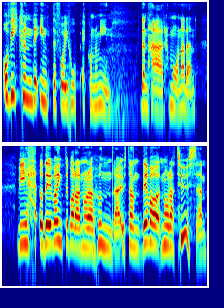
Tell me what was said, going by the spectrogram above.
Och vi kunde inte få ihop ekonomin den här månaden. Vi, och det var inte bara några hundra utan det var några tusen.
